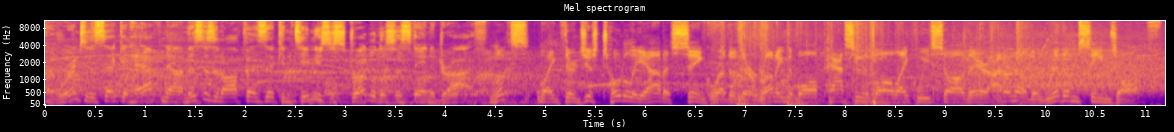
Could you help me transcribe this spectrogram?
And we're into the second half now, and this is an offense that continues to struggle to sustain a drive. Looks like they're just totally out of sync, whether they're running the ball, passing the ball like we saw there. I don't know. The rhythm seems off.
